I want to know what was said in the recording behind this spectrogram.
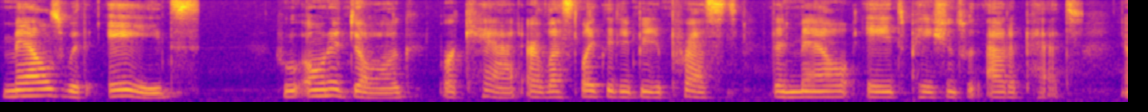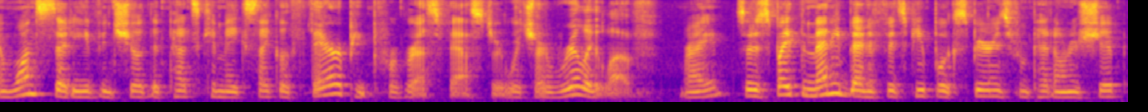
males with AIDS who own a dog or cat are less likely to be depressed than male AIDS patients without a pet. And one study even showed that pets can make psychotherapy progress faster, which I really love, right? So, despite the many benefits people experience from pet ownership,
